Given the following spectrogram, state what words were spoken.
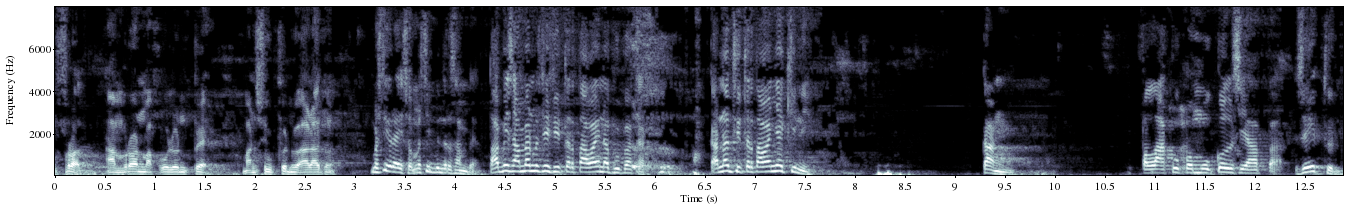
mufrad. Amron maf'ulun bih mansubun wa alatun. Mesti ra iso, mesti pinter sampean. Tapi sampean mesti ditertawain Abu Bakar. Karena ditertawanya gini. Kang, pelaku pemukul siapa? Zaidun.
